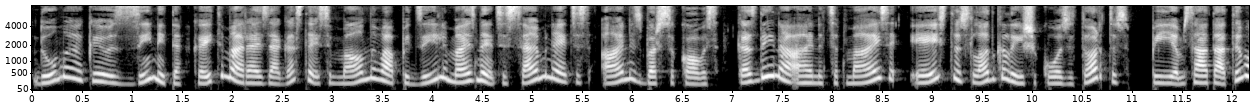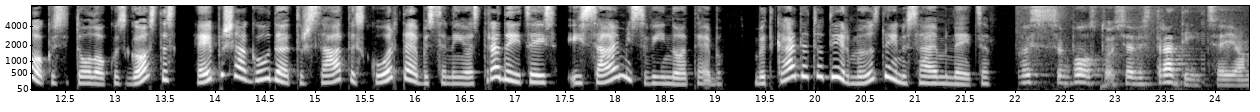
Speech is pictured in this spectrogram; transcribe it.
domāju, ka jūs zinite, ka itamā reizē gastēsim Malnavā pie dzīļa maiznieces saimnieces Ainas Barsakovas, kas dīnā Aina cep maizi, eistus latgalīšu kozu tortus, pieejam sātā tivokus tolokus gostus, eipašā gūdā tur sātas kortēbas senajos tradīcijas, īsaimis vīnotēba. Bet kāda tad ir mūsdienu saimniece? Viss balstos jau uz tradīcijām,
